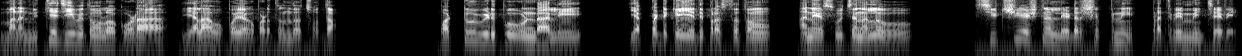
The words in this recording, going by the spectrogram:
మన నిత్య జీవితంలో కూడా ఎలా ఉపయోగపడుతుందో చూద్దాం. పట్టు విడుపు ఉండాలి ఎప్పటికే ఏది ప్రస్తుతం అనే సూచనలు సిచ్యుయేషనల్ లీడర్షిప్ని ప్రతిబింబించేవే.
